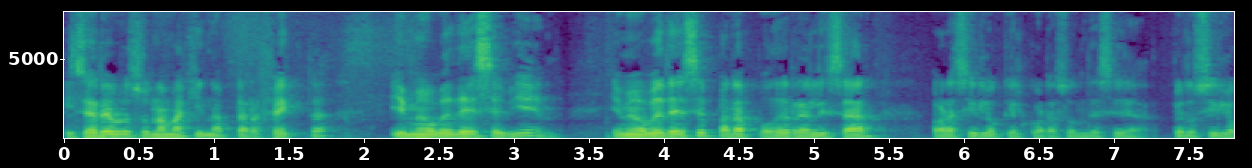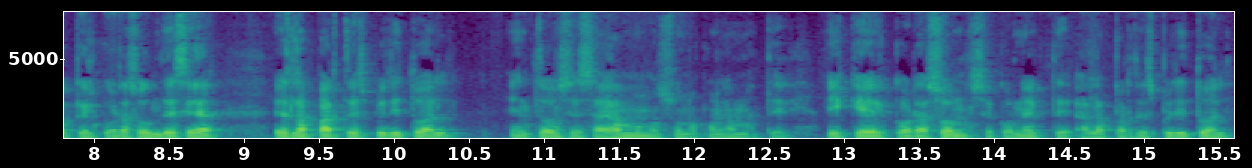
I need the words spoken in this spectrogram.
El cerebro es una máquina perfecta y me obedece bien. Y me obedece para poder realizar ahora sí lo que el corazón desea. Pero si lo que el corazón desea es la parte espiritual, entonces hagámonos uno con la materia y que el corazón se conecte a la parte espiritual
